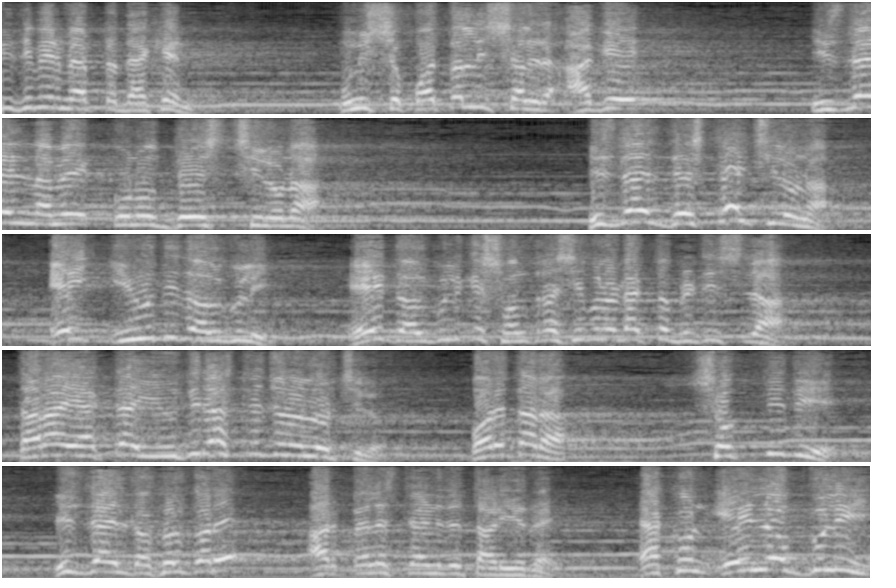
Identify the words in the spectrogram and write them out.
পৃথিবীর ম্যাপটা দেখেন। উনিশশো পঁয়তাল্লিশ সালের আগে ইসরায়েল নামে কোনো দেশ ছিল না। ইসরায়েল দেশটাই ছিল না। এই ইহুদি দলগুলি, এই দলগুলিকে সন্ত্রাসী বলে ডাকতো ব্রিটিশরা। তারা একটা ইহুদি রাষ্ট্রের জন্য লড়ছিল। পরে তারা শক্তি দিয়ে ইসরায়েল দখল করে আর প্যালেস্টাইনিদের তাড়িয়ে দেয়। এখন এই লোকগুলি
